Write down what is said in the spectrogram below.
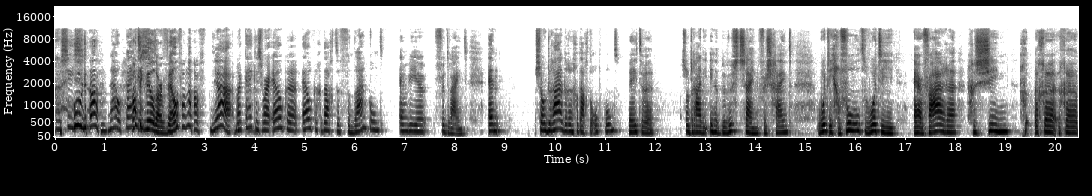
precies. Hoe dan? Nou, kijk Want ik wil daar wel vanaf. Ja, maar kijk eens waar elke, elke gedachte vandaan komt en weer verdwijnt. En zodra er een gedachte opkomt, weten we, zodra die in het bewustzijn verschijnt, wordt die gevoeld, wordt die ervaren, gezien, ge, ge, ge-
